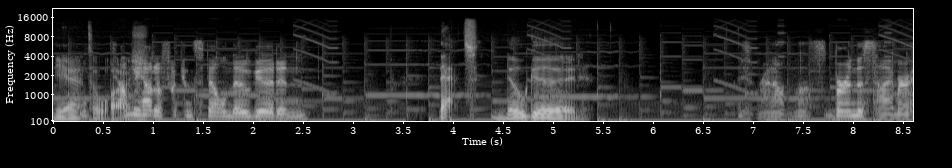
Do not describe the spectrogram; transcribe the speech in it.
Yeah, it's a wash. Tell me how to fucking spell no good and That's no good. just run out. Let's burn this timer.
